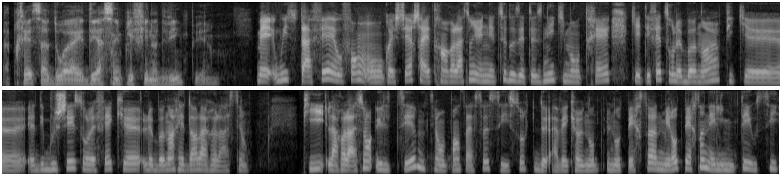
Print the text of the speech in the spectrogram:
Après, ça doit aider à simplifier notre vie. Puis, euh, mais oui, tout à fait. Au fond, on recherche à être en relation. Il y a une étude aux États-Unis qui montrait, qui a été faite sur le bonheur, puis qui euh, a débouché sur le fait que le bonheur est dans la relation. Puis la relation ultime, si on pense à ça, c'est sûr avec un autre, une autre personne, mais l'autre personne est limitée aussi.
